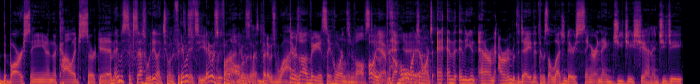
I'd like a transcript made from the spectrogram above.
the bar scene and the college circuit. I mean, it was successful. We did like 250 was dates a year. it was We fun. It was, but it was wild. There was obviously horns involved. Oh still. yeah, it was a whole Yeah, bunch yeah. of horns, and and and, the, and I, rem- I remember the day that there was a legendary singer named G.G. Shinn, and G.G.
